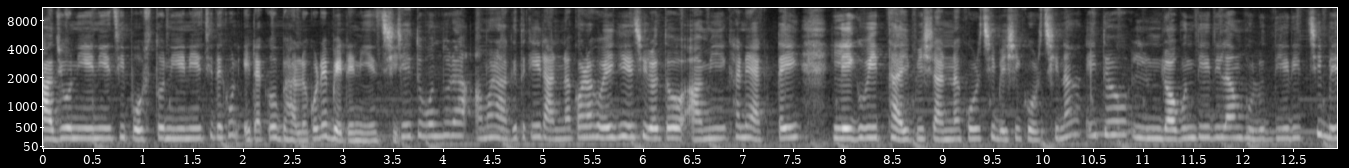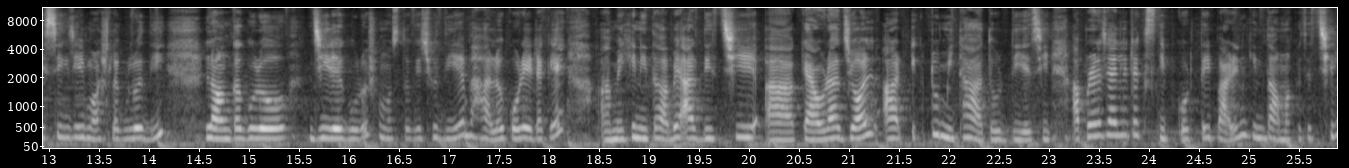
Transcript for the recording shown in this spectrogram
কাজুও নিয়ে নিয়েছি, পোস্ত নিয়ে নিয়েছি। দেখুন, এটাকেও ভালো করে বেটে নিয়েছি। যেহেতু বন্ধুরা, আমার আগে থেকেই রান্না করা হয়ে গিয়েছিল, তো আমি এখানে একটাই লেগ উইথ থাই পিস রান্না করছি, বেশি করছি না। এই তো লবণ দিয়ে দিয়ে দিলাম, হলুদ দিয়ে দিচ্ছি। বেসিক যেই মশলাগুলো দিই, লঙ্কা গুঁড়ো, জিরে গুঁড়ো, সমস্ত কিছু দিয়ে ভালো করে এটাকে মেখে নিতে হবে। আর দিচ্ছি কেওড়া জল আর একটু মিঠা আতর দিয়েছি। আপনারা চাইলে এটা স্কিপ করতেই পারেন, কিন্তু আমার কাছে ছিল,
